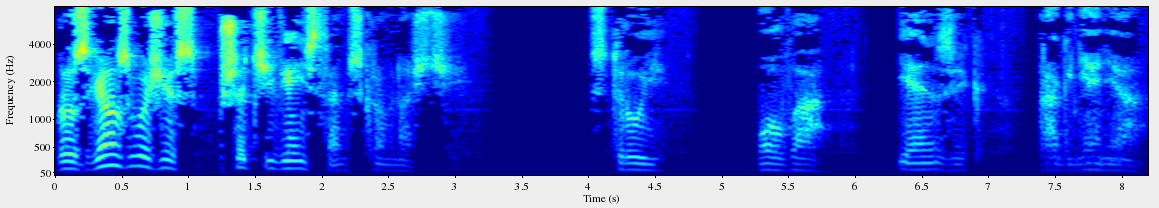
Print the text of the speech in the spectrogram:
Rozwiązłość jest przeciwieństwem skromności. Strój, mowa, język, pragnienia.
